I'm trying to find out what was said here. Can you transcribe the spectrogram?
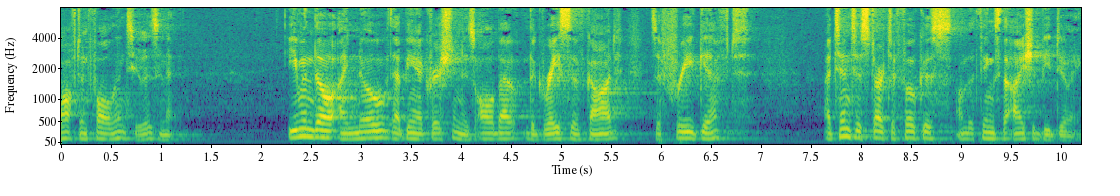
often fall into, isn't it? Even though I know that being a Christian is all about the grace of God, it's a free gift, I tend to start to focus on the things that I should be doing.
